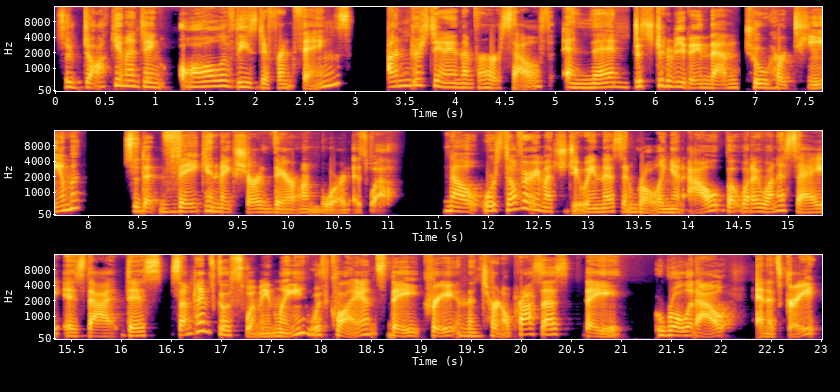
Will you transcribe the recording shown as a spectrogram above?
So documenting all of these different things, understanding them for herself, and then distributing them to her team so that they can make sure they're on board as well. Now, we're still very much doing this and rolling it out. But what I want to say is that this sometimes goes swimmingly with clients. They create an internal process, they roll it out, and it's great.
